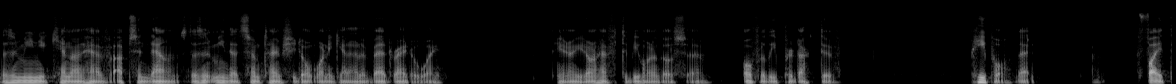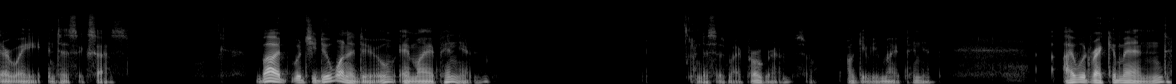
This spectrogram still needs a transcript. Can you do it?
Doesn't mean you cannot have ups and downs. Doesn't mean that sometimes you don't want to get out of bed right away. You know, you don't have to be one of those uh, overly productive people that fight their way into success. But what you do want to do, in my opinion, and this is my program, so I'll give you my opinion. I would recommend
